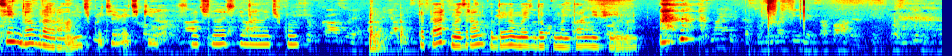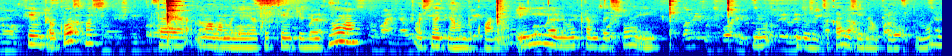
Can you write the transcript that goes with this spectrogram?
Всім доброго раночку, дівчатки. Смачного сніданочку. Тепер ми зранку дивимось документальні фільми. Фільм про космос. Це мама моя якось тільки вімкнула. Ось на днях буквально. І йому прям зайшло і ну, дуже цікаво, що й на українській мові.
